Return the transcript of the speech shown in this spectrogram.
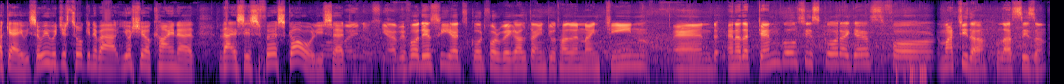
Okay, so we were just talking about Yoshio Kaina. That is his first goal, you said. Marinos, yeah. Before this, he had scored for Vegalta in 2019, and another 10 goals he scored, I guess, for Machida last season.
